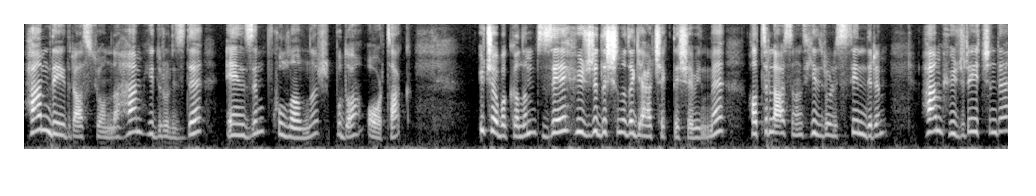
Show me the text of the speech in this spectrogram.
hem dehidrasyonda hem hidrolizde enzim kullanılır. Bu da ortak. 3'e bakalım. Z hücre dışında da gerçekleşebilme. Hatırlarsanız hidroliz sindirim hem hücre içinde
